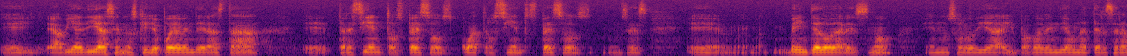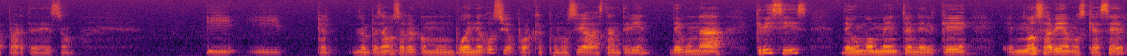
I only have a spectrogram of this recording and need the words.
Eh, había días en los que yo podía vender hasta 300 eh, pesos, 400 pesos, entonces 20 eh, dólares, ¿no? En un solo día y mi papá vendía una tercera parte de eso. Y, pues, lo empezamos a ver como un buen negocio porque pues, nos iba bastante bien. De una crisis, de un momento en el que no sabíamos qué hacer,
